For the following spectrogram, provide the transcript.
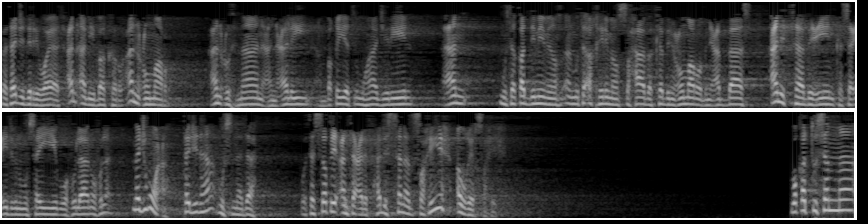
فتجد الروايات عن أبي بكر عن عمر عن عثمان عن علي عن بقية المهاجرين عن متقدمين من المتأخرين من الصحابة كابن عمر وابن عباس عن التابعين كسعيد بن المسيب وفلان وفلان. مجموعة تجدها مسندة. وتستطيع أن تعرف هل السند صحيح أو غير صحيح. وقد تسمى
